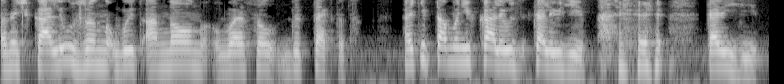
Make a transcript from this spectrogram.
Значит, collusion with unknown vessel detected. Какие там у них коллюз... коллюзии?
